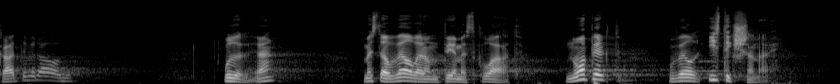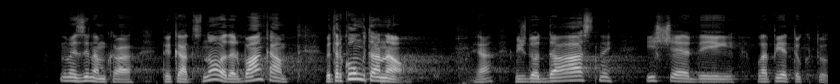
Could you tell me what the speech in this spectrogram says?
Kā tev ir alga? Uzrakst, ja? Mēs tev vēl varam piemest klāt. Nopirkt un vēl iztikšanai. Nu, mēs zinām, kā, pie kā tas novada ar bankām, bet ar kungu tā nav. Ja? Viņš dod dāsni, izšķērdīgi, lai pietuktu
